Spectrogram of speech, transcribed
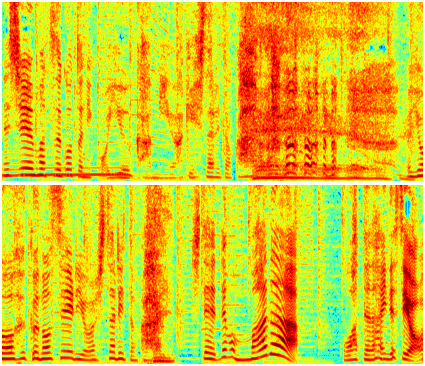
で週末ごとにこう床磨きしたりとか、ええ 洋服の整理をしたりとかはい。して、でもまだ終わってないんですよ。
